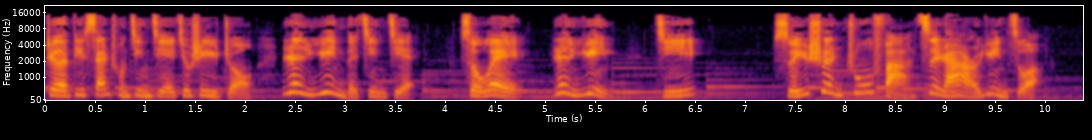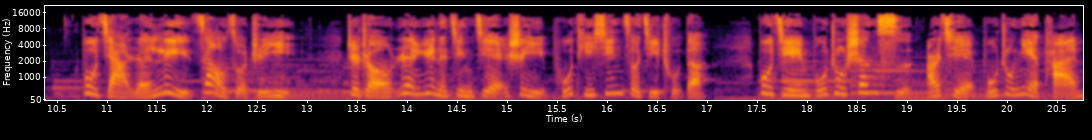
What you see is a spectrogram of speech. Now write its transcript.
这第三重境界就是一种任运的境界。所谓任运，即随顺诸法自然而运作。不假人力造作之意，这种任运的境界是以菩提心做基础的，不仅不住生死，而且不住涅槃。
